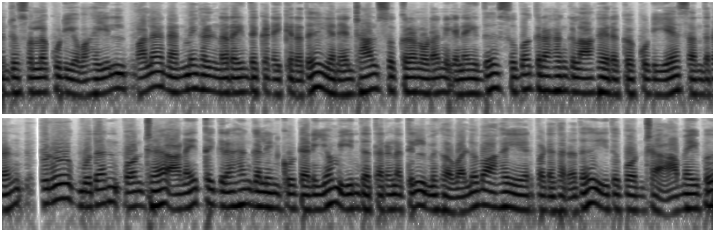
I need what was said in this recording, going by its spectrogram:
என்று சொல்லக்கூடிய வகையில் பல நன்மைகள் நிறைந்து கிடைக்கிறது. ஏனென்றால் சுக்கரனுடன் இணைந்து சுப கிரகங்களாக இருக்கக்கூடிய சந்திரன் குரு புதன் போன்ற அனைத்து கிரகங்களின் கூட்டணியும் இந்த தருணத்தில் மிக வலுவாக ஏற்படுகிறது. இது போன்ற அமைப்பு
